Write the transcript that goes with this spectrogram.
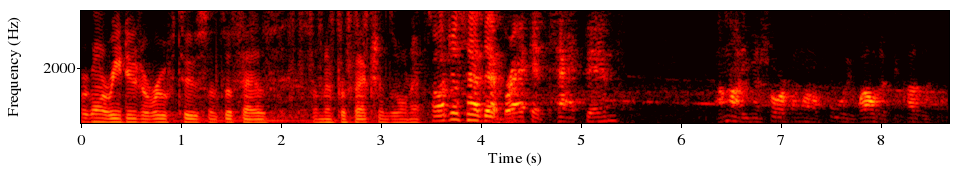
We're going to redo the roof too, since this has some imperfections on it. So I just had that bracket tacked in. I'm not even sure if I'm going to fully weld it because it's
